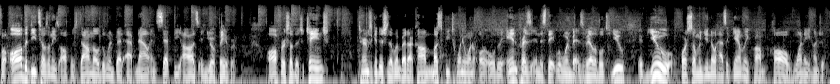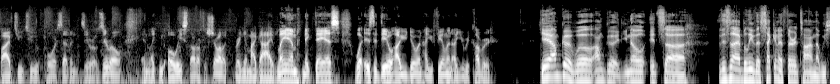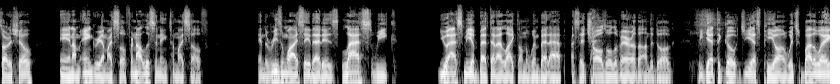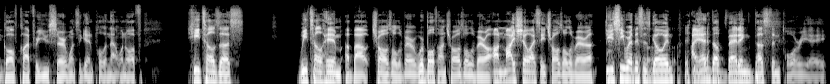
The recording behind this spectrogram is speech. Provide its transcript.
For all the details on these offers, download the WynnBET app now and set the odds in your favor. Offer subject to change. Terms and conditions at wynnbet.com must be 21 or older and present in the state where WynnBET is available to you. If you or someone you know has a gambling problem, call 1 800 522 4700. And like we always start off the show, I like to bring in my guy, Lamb, Nick Deus. What is the deal? How you doing? How you feeling? Are you recovered? Yeah, I'm good. Well, I'm good. You know, it's uh this is I believe the second or third time that we start a show and I'm angry at myself for not listening to myself. And the reason why I say that is last week you asked me a bet that I liked on the WynnBET app. I said Charles Oliveira, the underdog. We get the GOAT GSP on, which, by the way, golf clap for you, sir. Once again, pulling that one off. He tells us, we tell him about Charles Oliveira. We're both on Charles Oliveira. On my show, I say Charles Oliveira. Do you see where this is going? I end up betting Dustin Poirier.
